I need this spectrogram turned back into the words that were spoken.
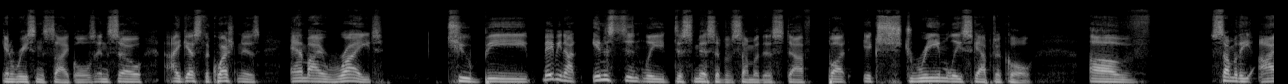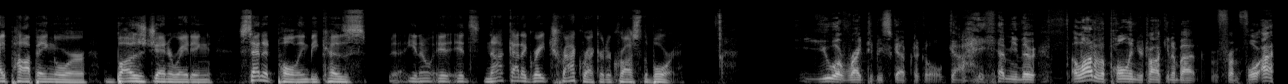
in recent cycles. And so I guess the question is, am I right? to be maybe not instantly dismissive of some of this stuff, but extremely skeptical of some of the eye popping or buzz generating Senate polling because, you know, it, it's not got a great track record across the board you are right to be skeptical, guy. I mean, there a lot of the polling you're talking about from Florida.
